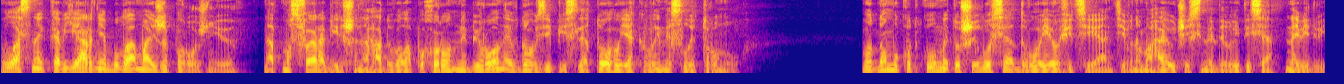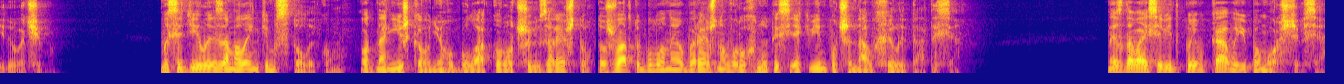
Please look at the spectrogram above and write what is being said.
Власне, кав'ярня була майже порожньою. Атмосфера більше нагадувала похоронне бюро невдовзі після того, як винесли труну. В одному кутку метушилося двоє офіціантів, намагаючись не дивитися на відвідувачів. Ми сиділи за маленьким столиком. Одна ніжка у нього була коротшою за решту, тож варто було необережно ворухнутися, як він починав хилитатися. Не здавайся, відпив кави і поморщився.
